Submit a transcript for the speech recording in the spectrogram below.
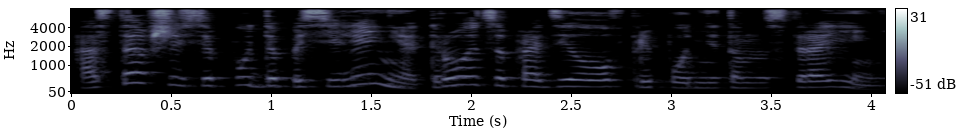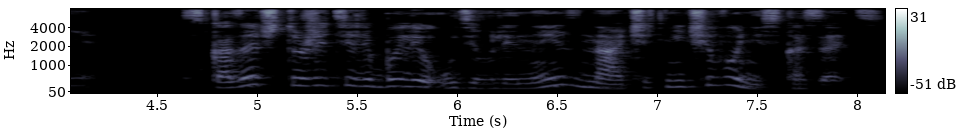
Оставшийся путь до поселения троица проделала в приподнятом настроении. Сказать, что жители были удивлены, значит ничего не сказать.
